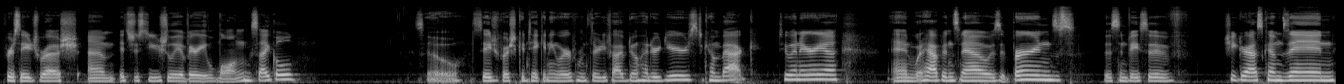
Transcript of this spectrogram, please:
for sagebrush. Um, it's just usually a very long cycle. So sagebrush can take anywhere from 35 to 100 years to come back to an area. And what happens now is it burns. This invasive cheatgrass comes in,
